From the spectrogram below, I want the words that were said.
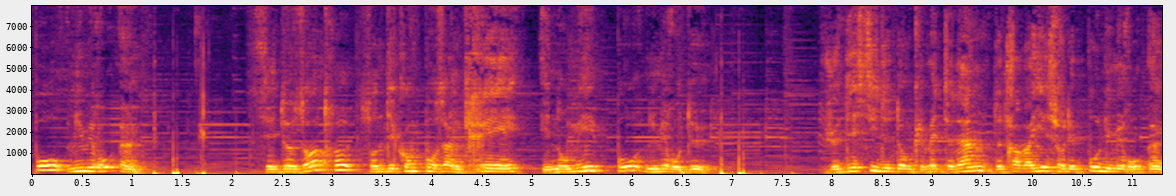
pot numéro 1. Ces deux autres sont des composants créés et nommés pot numéro 2. Je décide donc maintenant de travailler sur les pots numéro 1.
